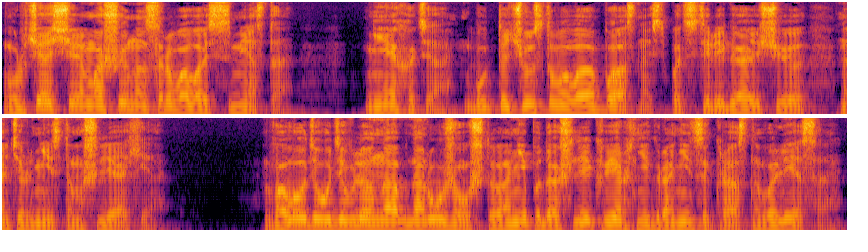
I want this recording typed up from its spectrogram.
Урчащая машина сорвалась с места. Нехотя, будто чувствовала опасность, подстерегающую на тернистом шляхе. Володя удивленно обнаружил, что они подошли к верхней границе Красного леса.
